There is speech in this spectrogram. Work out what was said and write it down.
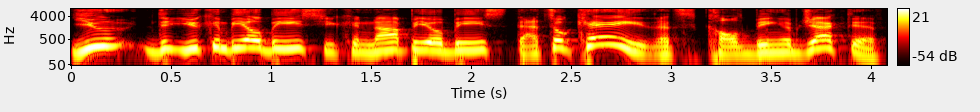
you you can be obese. You cannot be obese. That's okay. That's called being objective.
